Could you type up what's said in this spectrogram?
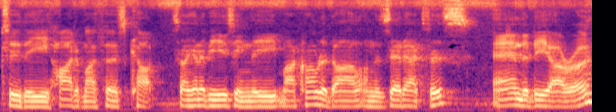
to the height of my first cut. So I'm going to be using the micrometer dial on the z-axis and the DRO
